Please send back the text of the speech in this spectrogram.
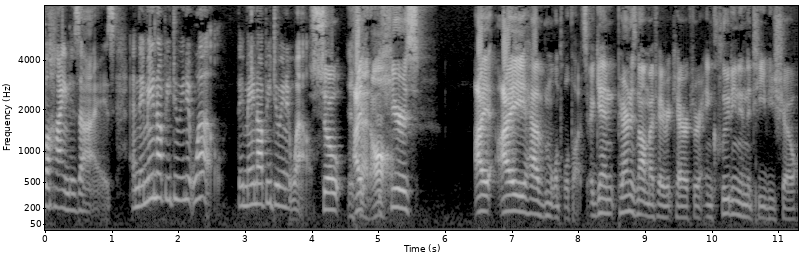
behind his eyes and they may not be doing it well they may not be doing it well So If I, at all. here's I I have multiple thoughts. Again, Perrin is not my favorite character, including in the TV show.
